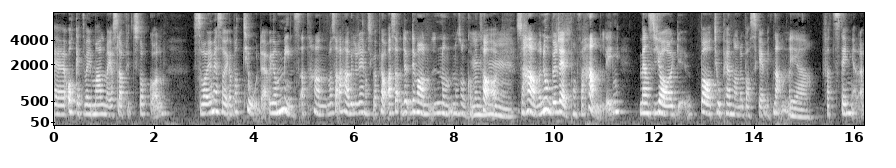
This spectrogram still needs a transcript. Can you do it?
Eh, och att det var i Malmö, jag slapp flytta till Stockholm. Så var jag med så, jag bara tog det. Och jag minns att han var så aha vill du redan skriva på? Alltså det, det var någon, någon sån kommentar. Mhm. Så han var nog beredd på en förhandling. Medan jag bara tog pennan och bara skrev mitt namn. Ja, För att stänga det.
